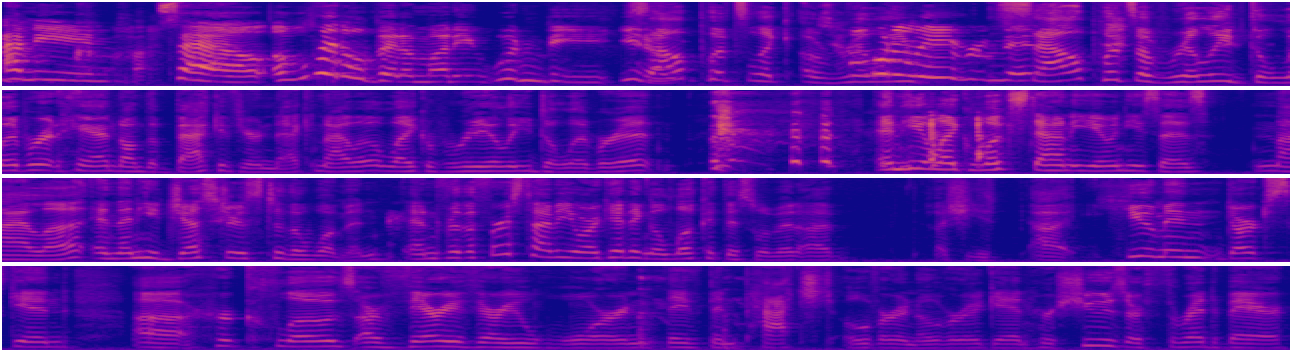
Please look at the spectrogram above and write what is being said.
I mean, Sal, a little bit of money wouldn't be, you know, Sal puts like a totally really remiss. Sal puts a really deliberate hand on the back of your neck, Nyla, like really deliberate. And he like looks down at you and he says, "Nyla," and then he gestures to the woman. And for the first time, you are getting a look at this woman. Uh, she's uh, human, dark skinned. Uh, her clothes are very, very worn. They've been patched over and over again. Her shoes are threadbare.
